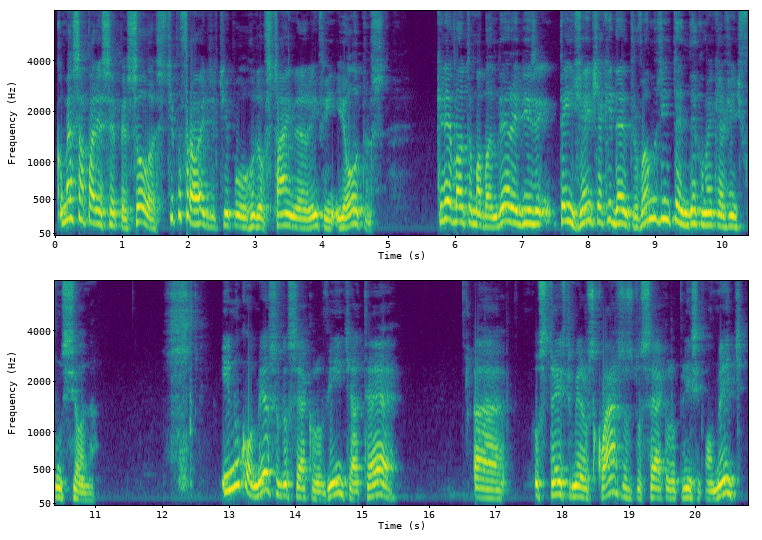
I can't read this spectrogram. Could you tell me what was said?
começam a aparecer pessoas, tipo Freud, tipo Rudolf Steiner, enfim, e outros, que levantam uma bandeira e dizem: tem gente aqui dentro, vamos entender como é que a gente funciona. E no começo do século XX, até uh, os três primeiros quartos do século, principalmente,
